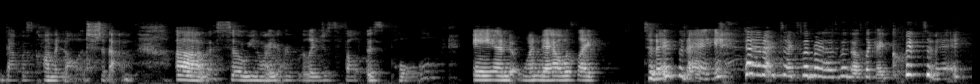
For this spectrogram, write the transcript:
that was common knowledge to them. Um, so, you know, I, I, really just felt this pull. And one day I was like, today's the day. and I texted my husband, I was like, I quit today.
